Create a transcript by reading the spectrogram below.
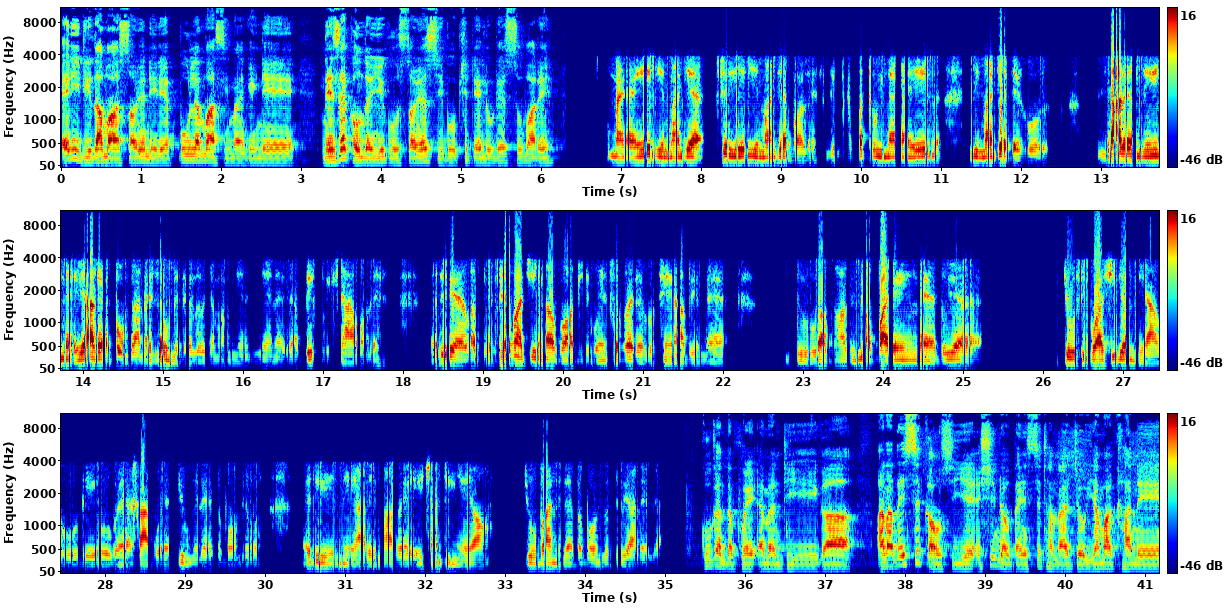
အဲ့ဒီဒေသမှာဆောင်ရွက်နေတဲ့ပိုးလမ်းမစီမံကိန်းနဲ့ နေဆက်ကုန်တဲ့ရေးကိုဆောင်ရွက်စီဖို့ဖြစ်တယ်လို့လည်းဆိုပါတယ်နိုင်ငံရေးညီမချက်စစ်ရေးညီမချက်ပေါ့လေဒီပထဝီနိုင်ငံရေးညီမချက်တွေကိုရတဲ့နည်းနဲ့ရတဲ့ပုံစံနဲ့လုပ်နေတယ်လို့ကျွန်တော်မြင်မြင်တယ်ဗျ big picture ပေါ့လေအဲ့ဒီအဖြစ်မှာချင်းတော့ဘာဖြစ်ဝင်ဆက်ရတယ်လို့ထင်ရပေမဲ့သူကဘာဒီနောက်ပိုင်းနဲ့သူရဲ့ကျိုးစီးပွားရှိတဲ့နေရာကိုဒီဟိုပဲအခါကွယ်ပြုနေတဲ့သဘောမျိုးအဲ့ဒီနေရာတွေမှာပဲ HNT နေအောင် ကျိုးပန်းနေတဲ့သဘောမျိုးတွေ့ရတယ်ဗျကိုကန်တဖွဲ MNDA ကအာနာသိန်းစစ်ကောင်စီရဲ့အရှိမြောက်တိုင်းစစ်ဌာနချုပ်ရမခနဲ့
